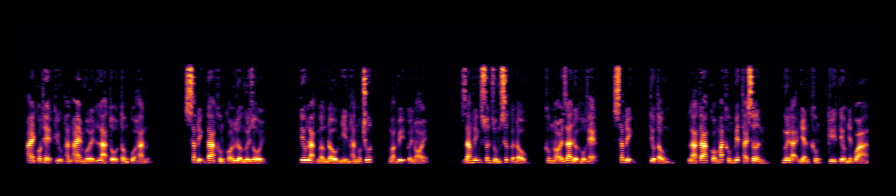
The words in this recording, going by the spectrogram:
ai có thể cứu hắn, ai mới là tổ tông của hắn. Xác định ta không có lừa ngươi rồi. Tiêu lạc ngẩng đầu nhìn hắn một chút, ngoạn vị cười nói. Giang vĩnh xuân dùng sức gật đầu, không nói ra được hổ thẹn, xác định, tiêu tổng, là ta có mắt không biết thái sơn, ngươi đại nhân không ký tiểu nhân qua,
